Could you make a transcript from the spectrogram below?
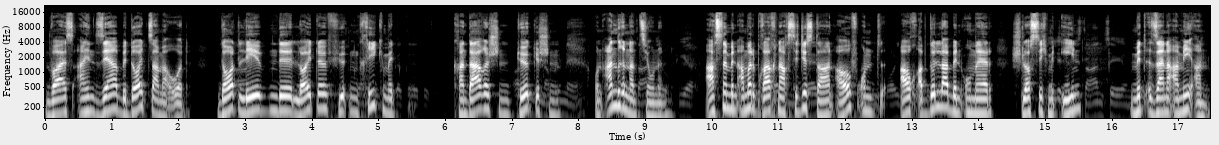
war es ein sehr bedeutsamer Ort. Dort lebende Leute führten Krieg mit kandarischen, türkischen und anderen Nationen. Aslam bin Amr brach nach Sijistan auf und auch Abdullah bin Umar schloss sich mit ihm mit seiner Armee an.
